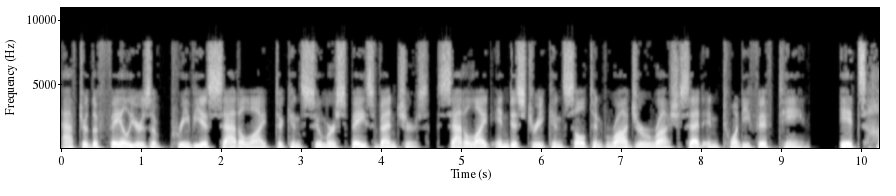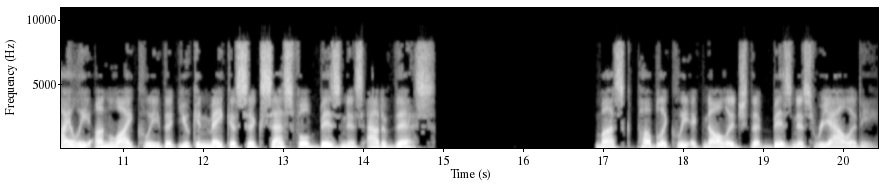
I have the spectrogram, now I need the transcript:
After the failures of previous satellite to consumer space ventures, satellite industry consultant Roger Rush said in 2015, "...it's highly unlikely that you can make a successful business out of this." Musk publicly acknowledged that business reality,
